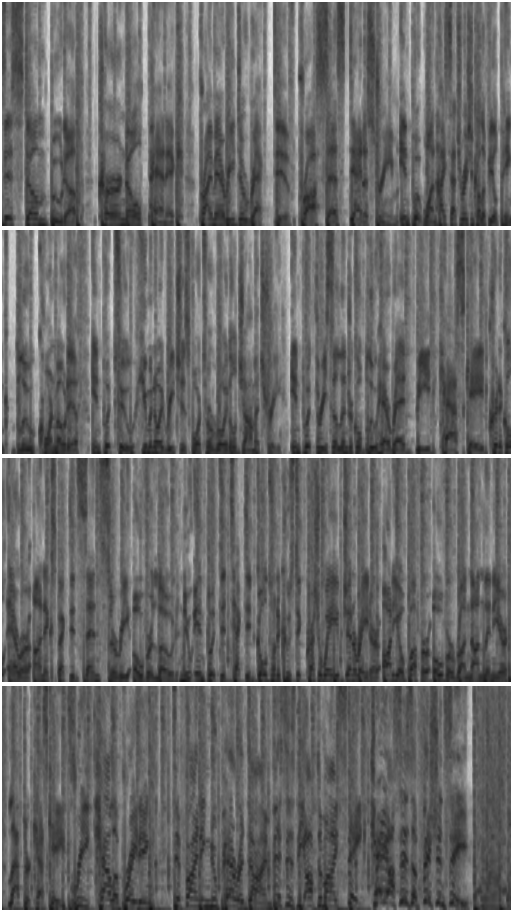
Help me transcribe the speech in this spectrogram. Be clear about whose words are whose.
Speaker 1: System boot up, kernel panic, primary directive, process data stream. Input 1, high saturation color field, pink, blue, corn motif. Input 2, humanoid reaches for toroidal geometry. Input 3, cylindrical blue hair, red bead, cascade, critical error, unexpected sensory overload. New input detected, gold tone acoustic pressure wave generator, audio buffer overrun, nonlinear, laughter cascades. Recalibrating, defining new paradigm. This is the optimized state. Chaos is efficiency.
